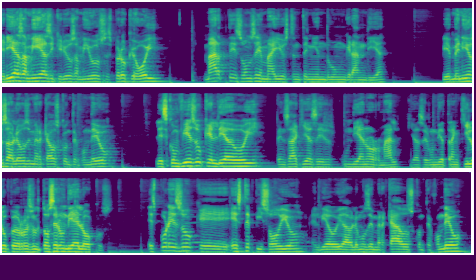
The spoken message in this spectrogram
Queridas amigas y queridos amigos, espero que hoy, martes 11 de mayo, estén teniendo un gran día. Bienvenidos a Hablemos de Mercados con Tefondeo. Les confieso que el día de hoy pensaba que iba a ser un día normal, que iba a ser un día tranquilo, pero resultó ser un día de locos. Es por eso que este episodio, el día de hoy, de Hablemos de Mercados con Tefondeo,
